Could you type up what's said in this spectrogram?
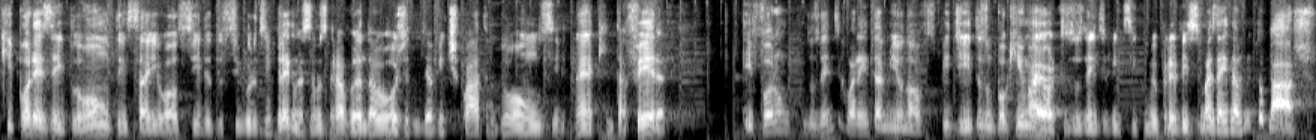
que, por exemplo, ontem saiu o auxílio do seguro-desemprego, nós estamos gravando hoje, dia 24 do 11, né, quinta-feira, e foram 240 mil novos pedidos, um pouquinho maior que os 225 mil previstos, mas ainda muito baixo.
